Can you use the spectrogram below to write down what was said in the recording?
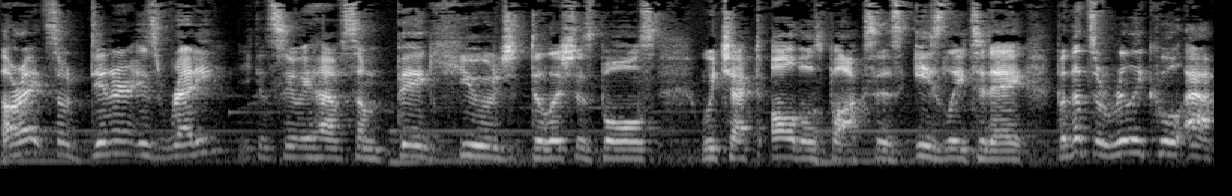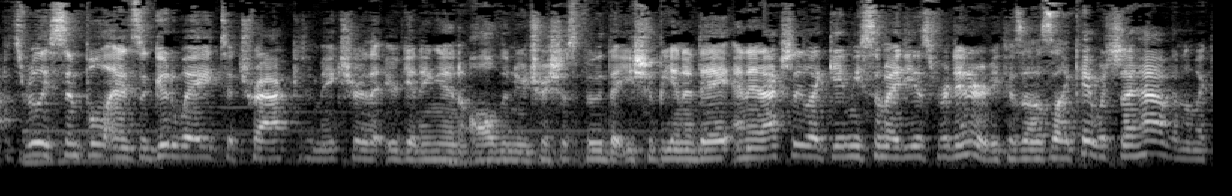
All right, so dinner is ready. You can see we have some big, huge, delicious bowls. We checked all those boxes easily today, but that's a really cool app. It's really simple and it's a good way to track to make sure that you're getting in all the nutritious food that you should be in a day. And it actually like gave me some ideas for dinner because I was like, hey, what should I have? And I'm like,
